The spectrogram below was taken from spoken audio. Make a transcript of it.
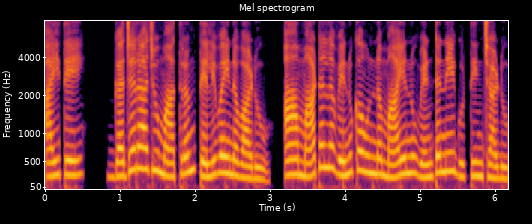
అయితే గజరాజు మాత్రం తెలివైనవాడు. ఆ మాటల వెనుక ఉన్న మాయను వెంటనే గుర్తించాడు.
